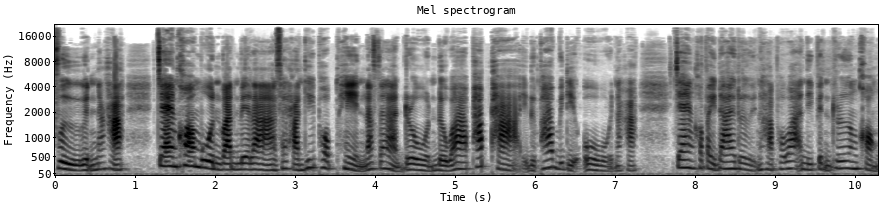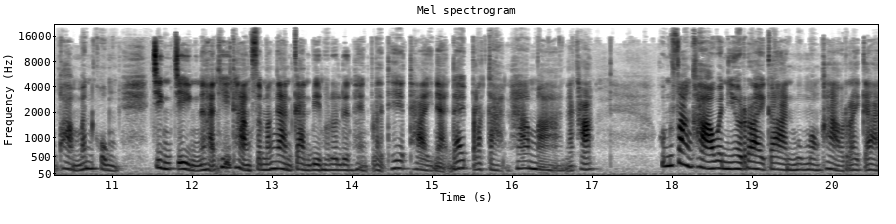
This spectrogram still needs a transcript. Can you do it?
ฝืนนะคะ แจ้งข้อมูลวันเวลาสถานที่พบเห็นลักษณะโดรน หรือว่าภาพถ่ายหรือภาพวิดีโอนะคะ แจ้งเข้าไปได้เลยนะคะ เพราะว่าอันนี้เป็นเรื่องของความมั่นคงจริง ๆ นะคะ ที่ทางสำนักงงานการบินพลเรือนแห่งประเทศไทยเนี่ยได้ประกาศห้ามมานะคะ คุณผู้ฟังคะวันนี้รายการมุมมองข่าวรายการ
